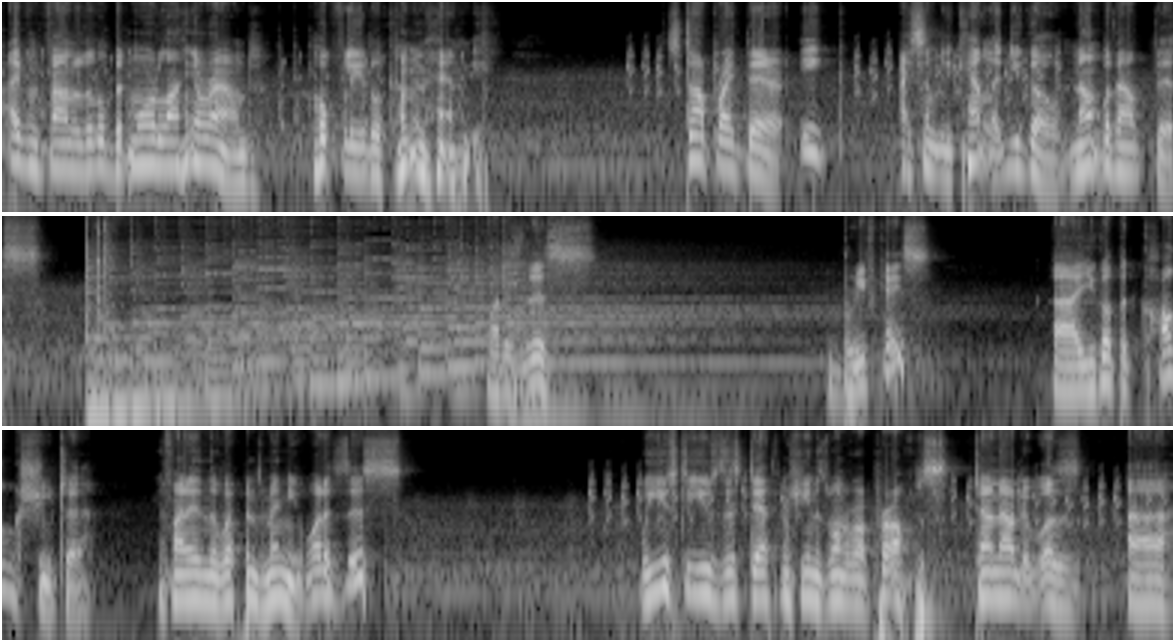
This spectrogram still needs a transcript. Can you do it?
I even found a little bit more lying around. Hopefully it'll come in handy. Stop right there. Eek! I simply can't let you go, not without this. What is this? Briefcase? Uh, you got the cog shooter. You'll find it in the weapons menu. What is this? We used to use this death machine as one of our props. Turned out it was, uh,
